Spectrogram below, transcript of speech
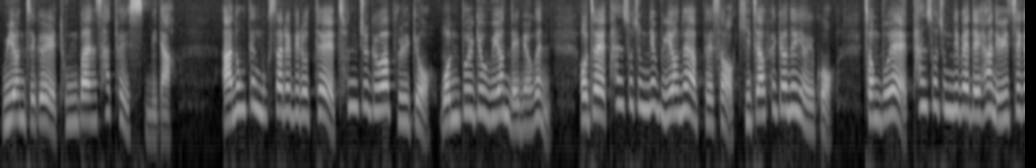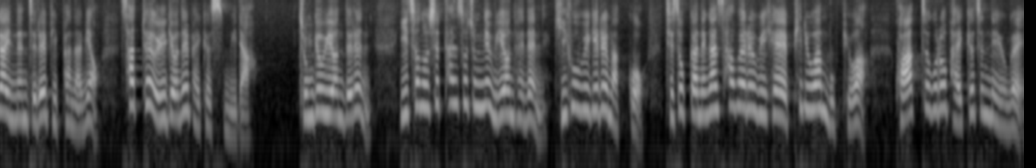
위원직을 동반 사퇴했습니다. 안홍택 목사를 비롯해 천주교와 불교, 원불교 위원 4명은 어제 탄소중립위원회 앞에서 기자회견을 열고 정부의 탄소중립에 대한 의지가 있는지를 비판하며 사퇴 의견을 밝혔습니다. 종교위원들은 2050 탄소중립위원회는 기후위기를 막고 지속가능한 사회를 위해 필요한 목표와 과학적으로 밝혀진 내용을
